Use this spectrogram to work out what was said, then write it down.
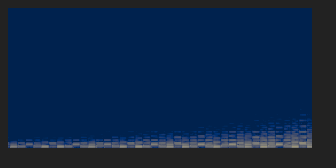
Thank you.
